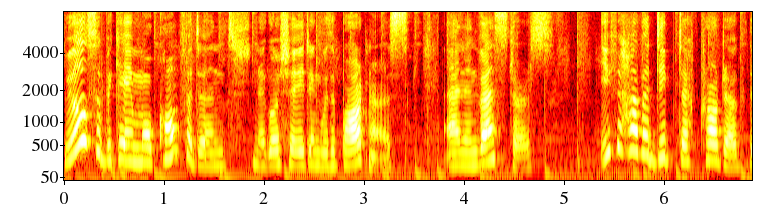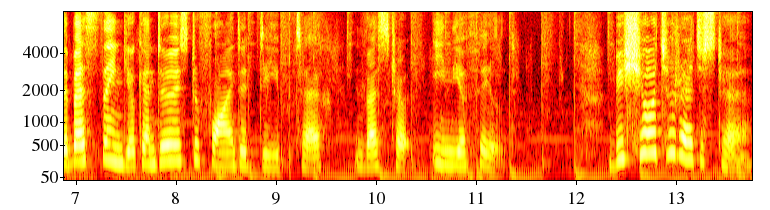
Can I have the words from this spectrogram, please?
We also became more confident negotiating with the partners and investors. If you have a deep tech product, the best thing you can do is to find a deep tech investor in your field. Be sure to register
